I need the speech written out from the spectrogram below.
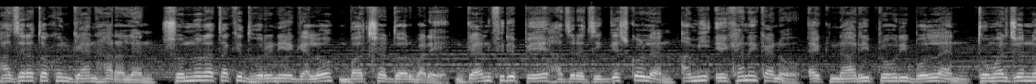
হাজেরা তখন জ্ঞান হারালেন। সৈন্যরা তাকে ধরে নিয়ে গেল বাদশার দরবারে। জ্ঞান ফিরে পেয়ে হাজেরা জিজ্ঞেস করলেন, আমি এখানে কেন? এক নারী প্রহরী বললেন, তোমার জন্য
